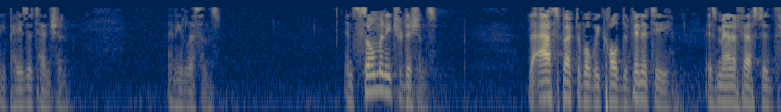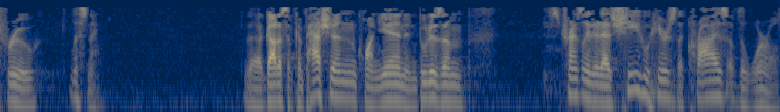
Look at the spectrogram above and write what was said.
he pays attention, and he listens. In so many traditions, the aspect of what we call divinity is manifested through listening. The goddess of compassion, Kuan Yin, in Buddhism, is translated as she who hears the cries of the world.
